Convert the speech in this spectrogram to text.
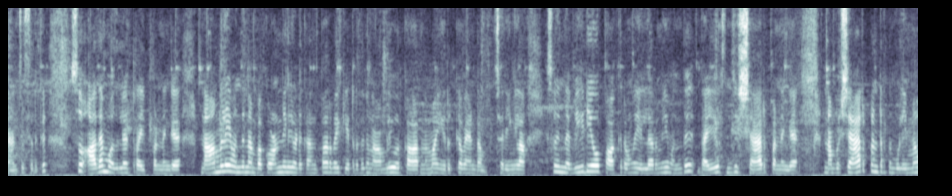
சான்சஸ் இருக்குது ஸோ அதை முதல்ல ட்ரை பண்ணுங்கள் நாமளே வந்து நம்ம குழந்தைங்களோட கண் பார்வை கேட்டுறதுக்கு நாமளே ஒரு காரணமாக இருக்க வேண்டாம். சரிங்களா? ஸோ இந்த வீடியோ பார்க்குறவங்க எல்லாருமே வந்து தயவு செஞ்சு ஷேர் பண்ணுங்கள் நம்ம ஷேர் பண்ணுறது மூலிமா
